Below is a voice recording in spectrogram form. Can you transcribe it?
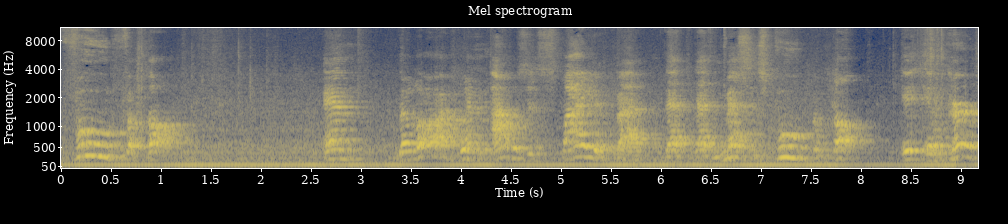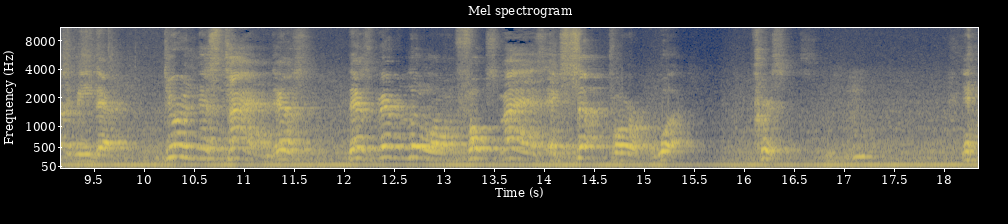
Food for thought. And the Lord, when I was inspired by that, that message, food for thought, it, it occurred to me that during this time, there's, there's very little on folks' minds except for what? Christmas.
